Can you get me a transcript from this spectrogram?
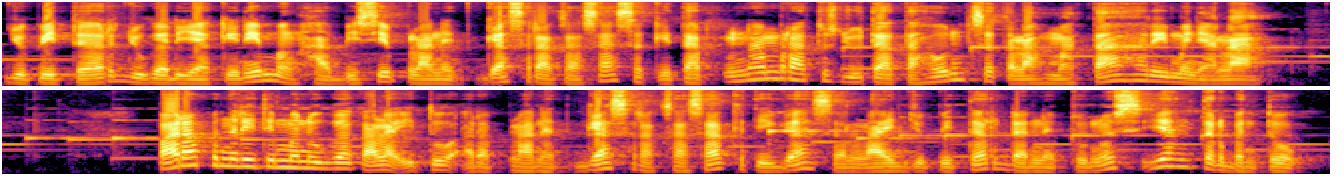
Jupiter juga diyakini menghabisi planet gas raksasa sekitar 600 juta tahun setelah matahari menyala. Para peneliti menduga kala itu ada planet gas raksasa ketiga selain Jupiter dan Neptunus yang terbentuk.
